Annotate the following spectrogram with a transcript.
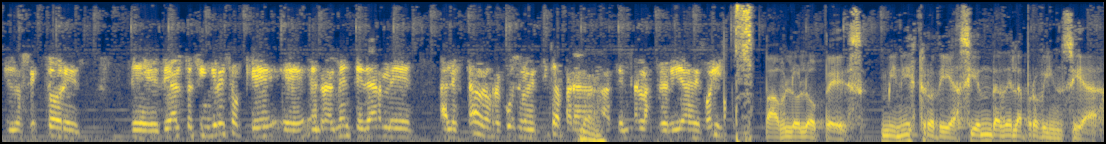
en los sectores de, altos ingresos que eh, en realmente darle al Estado los recursos que necesita para atender las prioridades de política. Pablo López, ministro de Hacienda de la provincia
